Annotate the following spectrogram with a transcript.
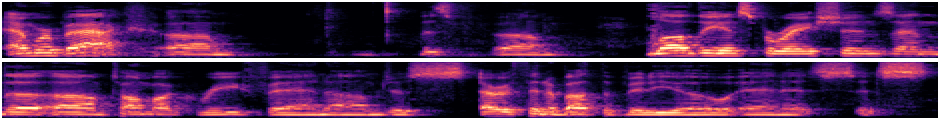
And we're back. Um, this um, love the inspirations and the um, talking about grief and um, just everything about the video, and it's it's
